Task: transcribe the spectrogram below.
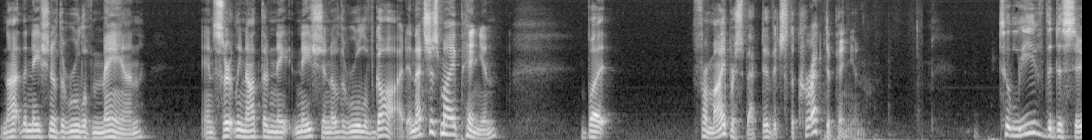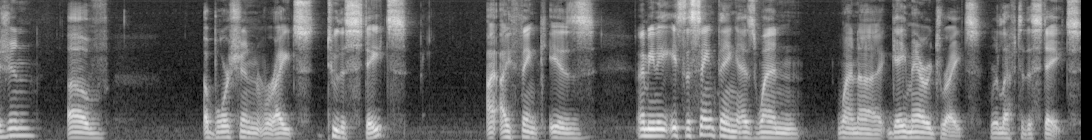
not the nation of the rule of man, and certainly not the na- nation of the rule of God. And that's just my opinion, but from my perspective, it's the correct opinion. To leave the decision of abortion rights to the states, I, I think is I mean, it's the same thing as when when uh, gay marriage rights were left to the states.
